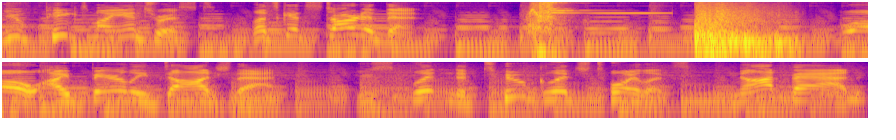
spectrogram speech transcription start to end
You've piqued my interest. Let's get started then. Whoa, I barely dodged that. You split into two glitch toilets. Not bad.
